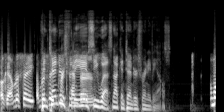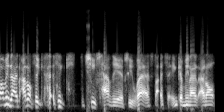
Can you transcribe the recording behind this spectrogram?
Okay, I'm going to say I'm gonna say Contenders for the pretenders. AFC West, not contenders for anything else. Well, I mean, I, I don't think I think the Chiefs have the AFC West. I think. I mean, I, I don't.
